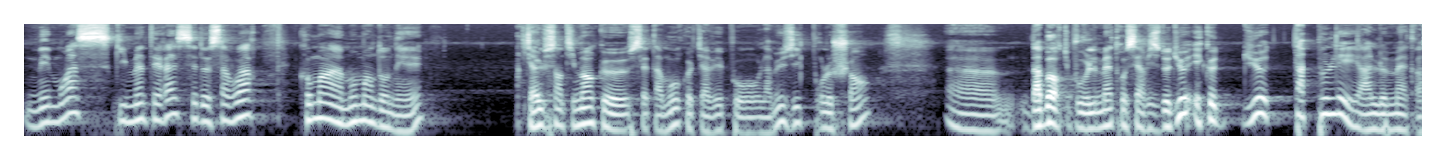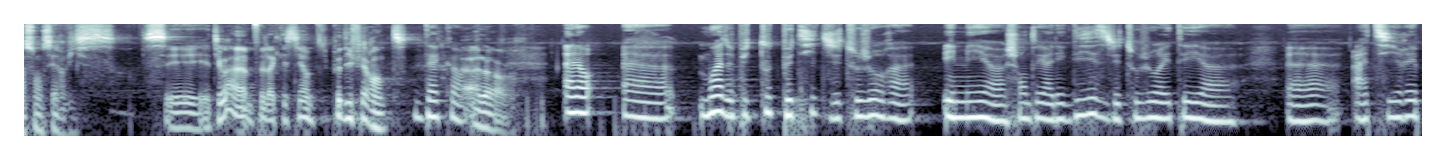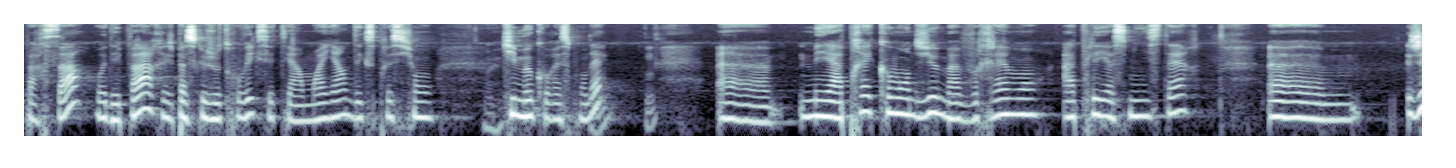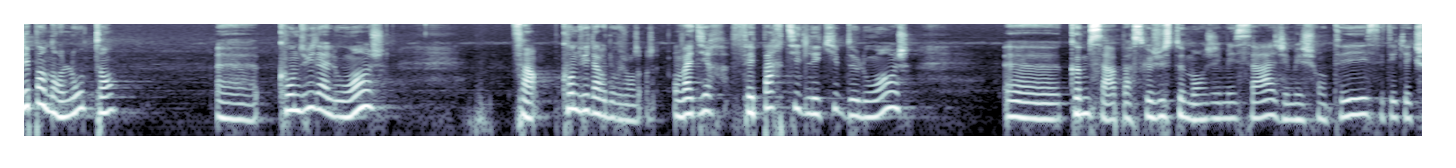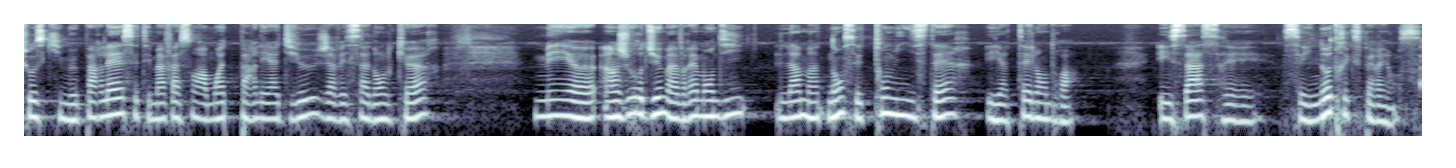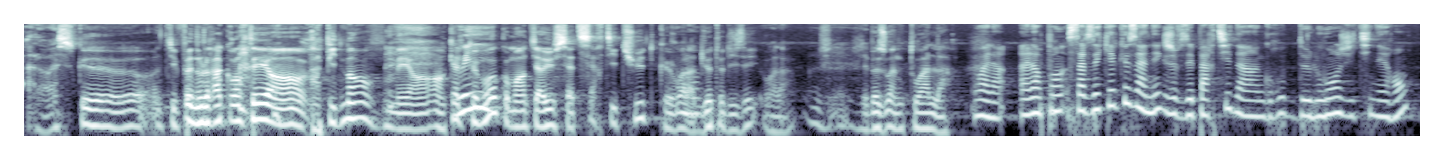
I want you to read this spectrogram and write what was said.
Mais moi, ce qui m'intéresse, c'est de savoir comment, à un moment donné, tu as eu le sentiment que cet amour que tu avais pour la musique, pour le chant, d'abord, tu pouvais le mettre au service de Dieu et que Dieu t'appelait à le mettre à son service. C'est, tu vois, un peu la question un petit peu différente. D'accord. Alors. Alors, euh, moi, depuis toute petite, j'ai toujours euh, aimé euh, chanter à l'église. J'ai toujours été attirée par ça au départ, parce que je trouvais que c'était un moyen d'expression qui me correspondait. Mmh. Mmh. mais après, comment Dieu m'a vraiment appelée à ce ministère, j'ai pendant longtemps conduit la louange. Enfin, conduit la louange on va dire, fait partie de l'équipe de louange euh, comme ça, parce que justement, j'aimais ça, j'aimais chanter, c'était quelque chose qui me parlait, c'était ma façon à moi de parler à Dieu, j'avais ça dans le cœur. Mais euh, un jour, Dieu m'a vraiment dit, là maintenant, c'est ton ministère et à tel endroit. Et ça, c'est c'est une autre expérience. Alors, est-ce que tu peux nous le raconter en, rapidement, mais en, quelques mots, comment tu as eu cette certitude que voilà, Dieu te disait, voilà, j'ai besoin de toi là? Voilà. Alors, ça faisait quelques années que je faisais partie d'un groupe de louanges itinérants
